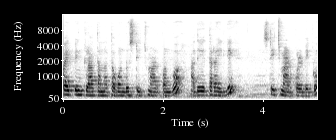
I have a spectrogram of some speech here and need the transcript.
ಪೈಪಿಂಗ್ ಕ್ಲಾತನ್ನು ತಗೊಂಡು ಸ್ಟಿಚ್ ಮಾಡಿಕೊಂಡ್ವೋ ಅದೇ ಥರ ಇಲ್ಲಿ ಸ್ಟಿಚ್ ಮಾಡಿಕೊಳ್ಬೇಕು.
